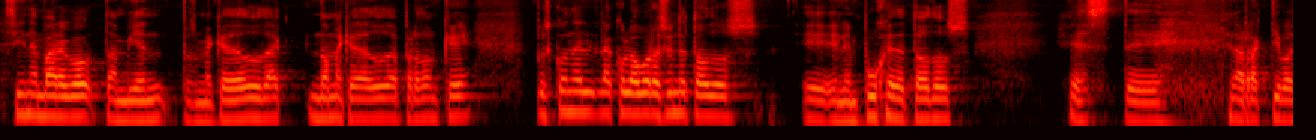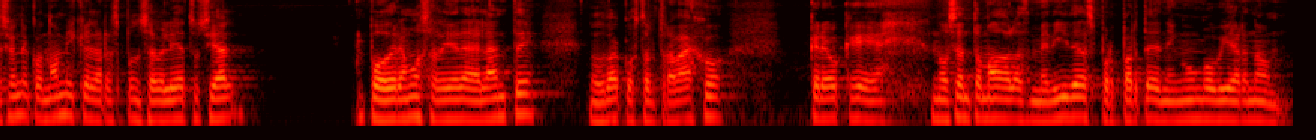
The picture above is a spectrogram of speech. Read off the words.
Sin embargo, también pues me queda duda, no me queda duda, perdón, que pues con la colaboración de todos, eh, el empuje de todos, este, la reactivación económica y la responsabilidad social, podremos salir adelante. Nos va a costar trabajo. Creo que no se han tomado las medidas por parte de ningún gobierno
